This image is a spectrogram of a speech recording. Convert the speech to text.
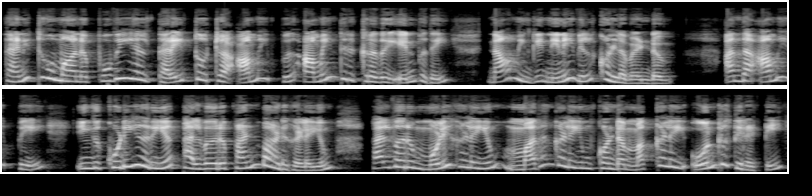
தனித்துவமான புவியியல் தரைத்தோற்ற அமைப்பு அமைந்திருக்கிறது என்பதை நாம் இங்கு நினைவில் கொள்ள வேண்டும். அந்த அமைப்பே இங்கு குடியேறிய பல்வேறு பண்பாடுகளையும் பல்வேறு மொழிகளையும் மதங்களையும் கொண்ட மக்களை ஒன்று திரட்டி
